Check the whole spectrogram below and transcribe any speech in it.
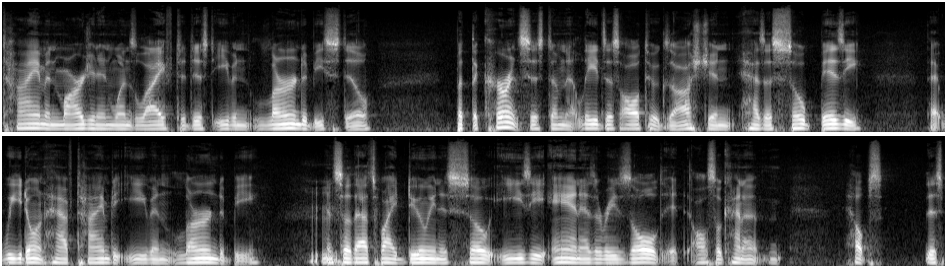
time and margin in one's life to just even learn to be still. But the current system that leads us all to exhaustion has us so busy that we don't have time to even learn to be. Mm-hmm. And so that's why doing is so easy. And as a result, it also kind of helps this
